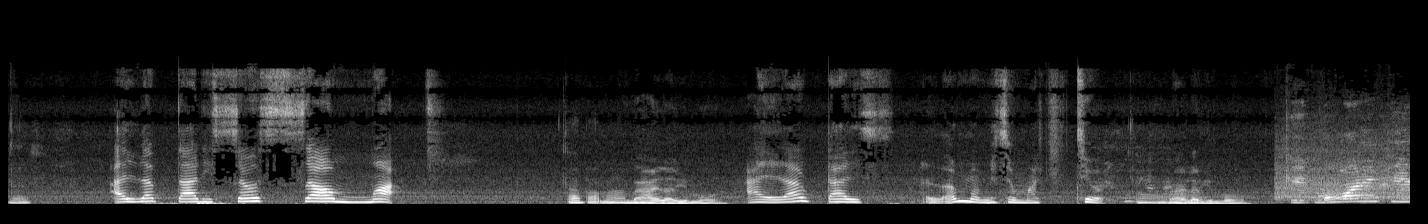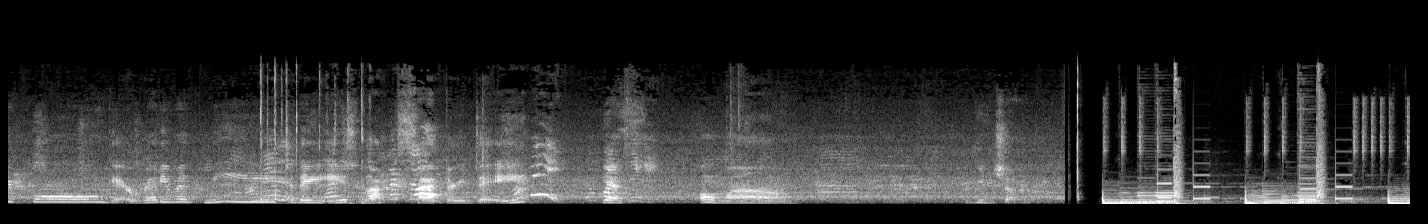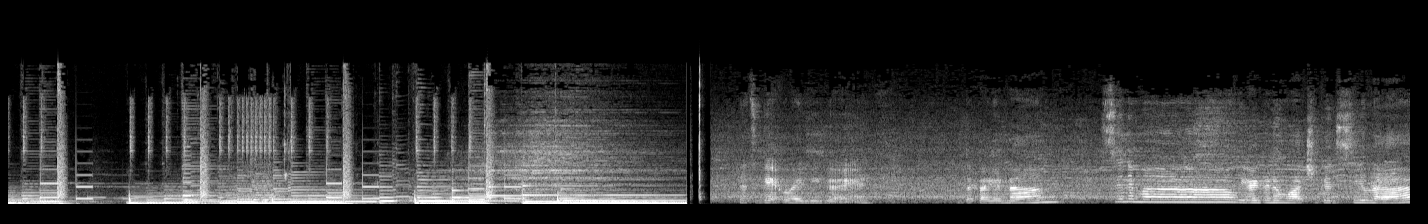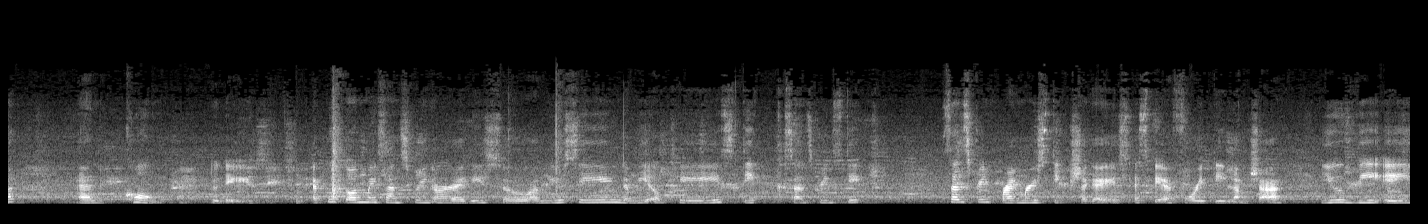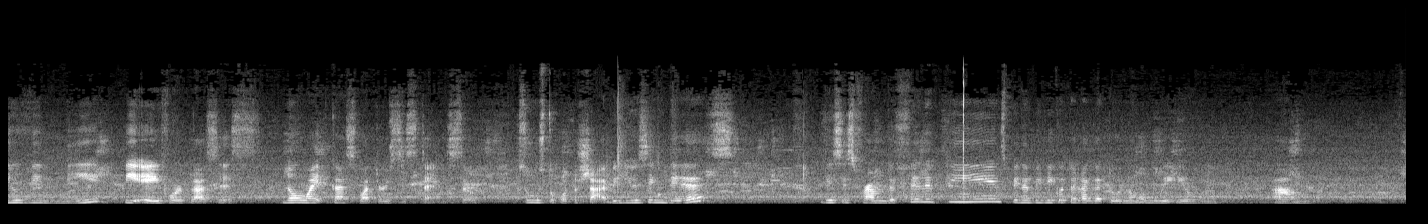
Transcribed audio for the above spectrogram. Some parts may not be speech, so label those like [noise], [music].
Yes. I love Daddy so, so much. How about mom? But I love you more. I love Daddy. I love Mommy so much too. But I love you more. Good morning, people. Get ready with me. Today is Black Saturday. Yes. Oh, wow. Good job. Tayo ng cinema. We are gonna watch Godzilla and Kong today. I put on my sunscreen already, so I'm using the BLK stick, sunscreen stick. Sunscreen primer stick siya, guys. SPF 40 lang siya. UVA, UVB, PA 4 pluses. No white cast, water resistant. So, gusto gusto ko to siya. I've been using this. This is from the Philippines. Pinabili ko talaga to nung umuwi yung um,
